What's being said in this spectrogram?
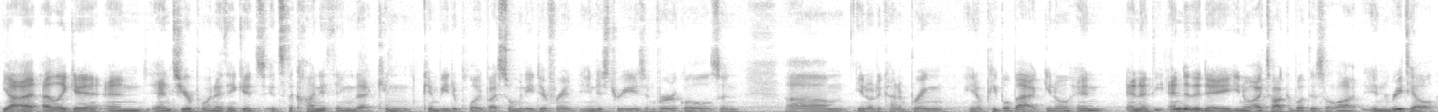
yeah, I, I, like it, and and to your point, I think it's it's the kind of thing that can can be deployed by so many different industries and verticals, and um, you know to kind of bring you know people back, you know, and and at the end of the day, you know, I talk about this a lot in retail,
